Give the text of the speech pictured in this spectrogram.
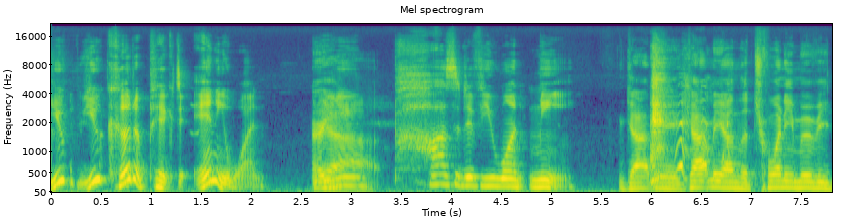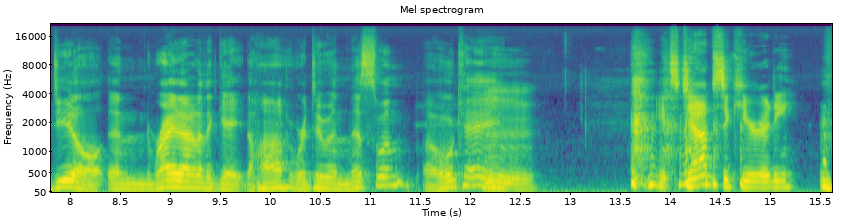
You you could have picked anyone. Are Yeah. you positive you want me? got me got me on the 20 movie deal and right out of the gate huh we're doing this one okay It's job security. I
